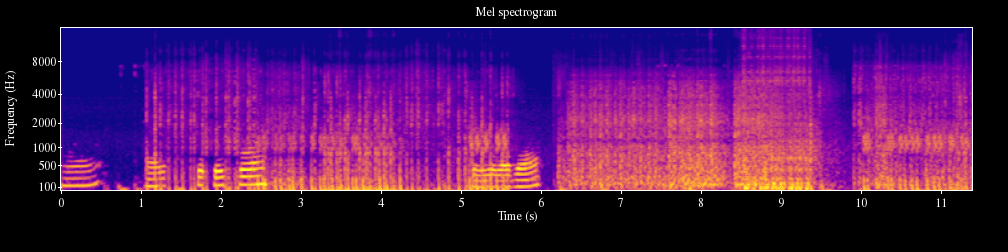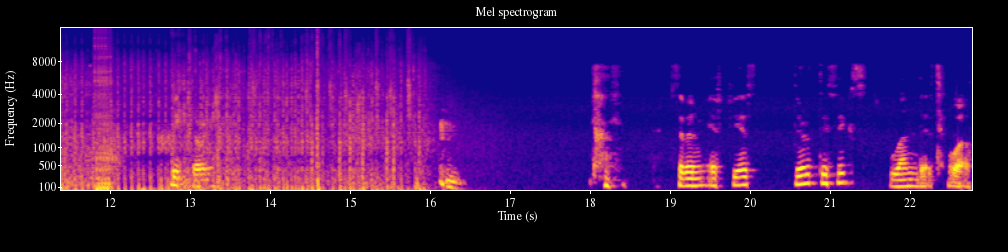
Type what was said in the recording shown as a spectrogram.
Well, I for. Okay, over there. Victory. Seven FPS, thirty-six, one dead. Wow.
